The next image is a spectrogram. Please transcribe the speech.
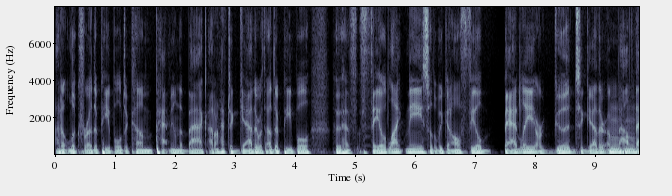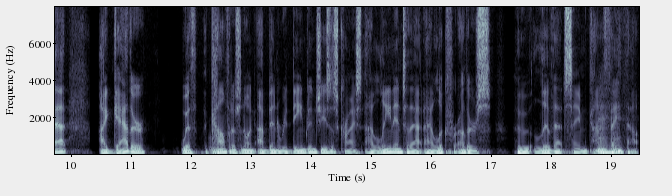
I don't look for other people to come pat me on the back. I don't have to gather with other people who have failed like me so that we can all feel badly or good together about mm-hmm. that. I gather with the mm-hmm. confidence of knowing I've been redeemed in Jesus Christ. I lean into that and I look for others who live that same kind of mm-hmm. faith out.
